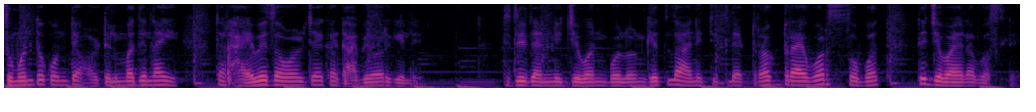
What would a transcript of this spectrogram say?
सुमंत कोणत्या हॉटेलमध्ये नाही तर हायवेजवळच्या एका ढाब्यावर गेले. तिथे त्यांनी जेवण बोलवून घेतलं आणि तिथल्या ट्रक ड्रायव्हर्ससोबत ते जेवायला बसले.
